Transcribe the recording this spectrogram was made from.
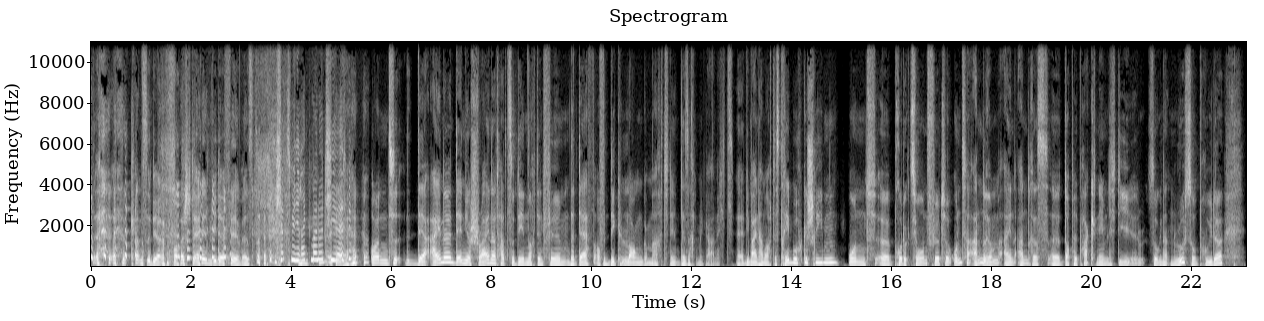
Kannst du dir vorstellen, wie der Film ist. Ich hab's mir direkt mal notiert. Ja. Und der eine, Daniel Schreinert, hat zudem noch den Film The Death of Dick Long gemacht. Den, der sagt mir gar nichts. Äh, die beiden haben auch das Drehbuch geschrieben und äh, Produktion führte unter anderem ein anderes äh, Doppelpack, nämlich die äh, sogenannten Russo-Brüder,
